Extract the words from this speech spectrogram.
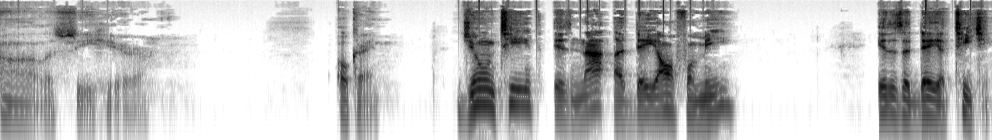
Uh, let's see here. Okay. Juneteenth is not a day off for me. It is a day of teaching.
